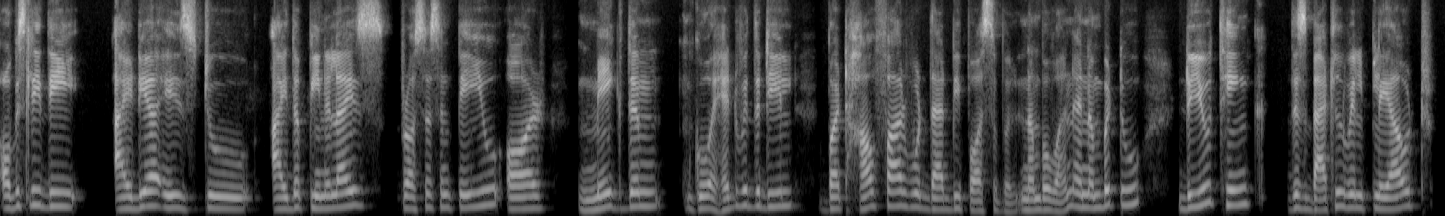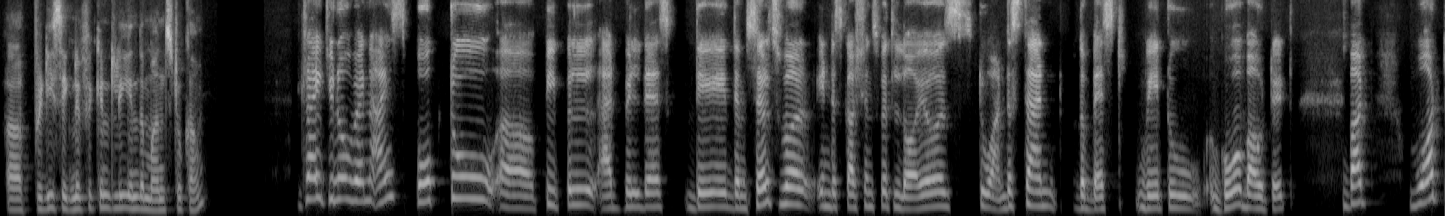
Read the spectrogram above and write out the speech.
obviously, the idea is to either penalize Prosus, and PayU or make them go ahead with the deal. But how far would that be possible? Number one. And number two, do you think this battle will play out uh, pretty significantly in the months to come? Right. You know, when I spoke to uh, people at BillDesk, they themselves were in discussions with lawyers to understand the best way to go about it. But what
